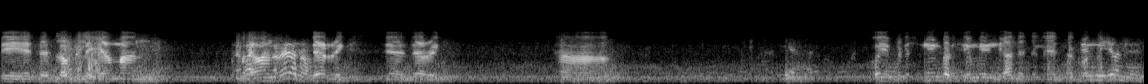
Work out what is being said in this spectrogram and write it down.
Sí, ese es lo que le llaman... Sí, es Derricks. Ah. Oye, pero es una inversión bien grande tener esta 100 cosa. millones.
